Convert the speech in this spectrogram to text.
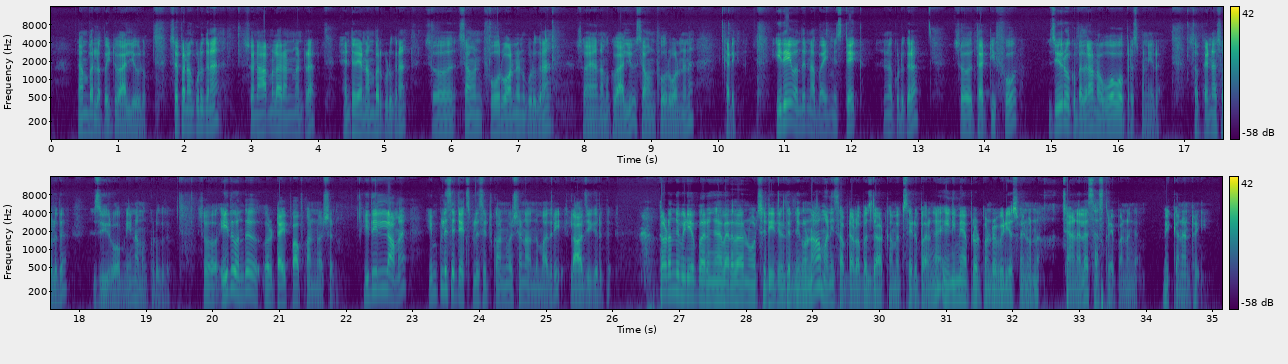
நம்பரில் போயிட்டு வேல்யூ விடும். ஸோ இப்போ நான் கொடுக்குறேன். ஸோ நார்மலாக ரன் பண்ணுறேன் என்டர் என் நம்பர் கொடுக்குறேன். ஸோ செவன் ஃபோர் ஒன்னுன்னு கொடுக்குறேன். ஸோ நமக்கு வேல்யூ செவன் ஃபோர் ஒன்னுன்னு கிடைக்குது. இதே வந்து நான் பை மிஸ்டேக் என்ன கொடுக்குறேன்? ஸோ தேர்ட்டி ஃபோர் ஜீரோக்கு பதிலாக நான் ஓவர் ப்ரெஸ் பண்ணிடுறேன். ஸோ அப்போ என்ன சொல்லுது? ஜீரோ அப்படின்னு நமக்கு கொடுக்குது. ஸோ இது வந்து ஒரு டைப் ஆஃப் கன்வர்ஷன் இது இல்லாமல் இம்ப்ளிசிட் எக்ஸ்பிளிசிட் கன்வர்ஷன் அந்த மாதிரி லாஜிக் இருக்குது தொடர்ந்து வீடியோ பாருங்கள் வேறு ஏதாவது நோட்ஸ் டீட்டெயில் தெரிஞ்சுக்கணுன்னா மணி சாப் டெவலப்பர்ஸ் டாட் காம் வெப்சைட் பாருங்கள் இனிமேல் அப்லோட் பண்ணுற வீடியோஸ் வேணும்னா சேனலை சப்ஸ்கிரைப் பண்ணுங்கள் மிக்க நன்றி.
